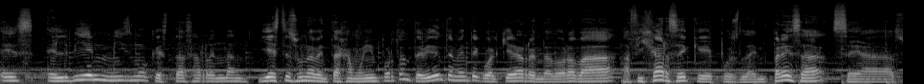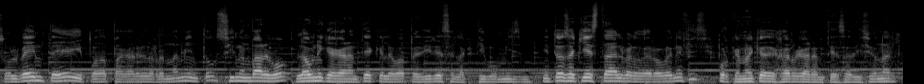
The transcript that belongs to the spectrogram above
es el bien mismo que estás arrendando. Y esta es una ventaja muy importante. Evidentemente cualquier va a fijarse que pues la empresa sea solvente y pueda pagar el arrendamiento. Sin embargo, la única garantía que le va a pedir es el activo mismo. Y entonces aquí está el verdadero beneficio, porque no hay que dejar garantías adicionales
